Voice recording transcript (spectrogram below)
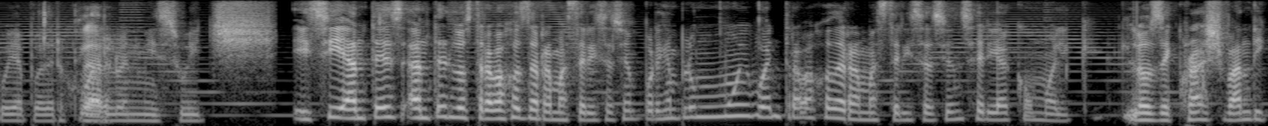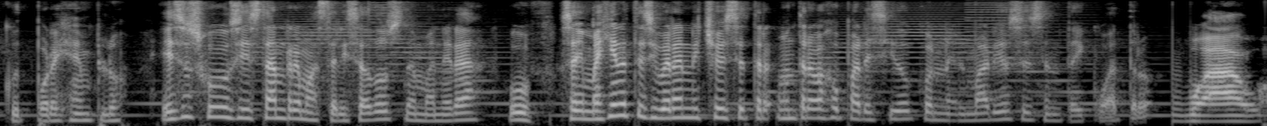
voy a poder jugarlo en mi Switch. Y sí, antes, antes los trabajos de remasterización, por ejemplo, un muy buen trabajo de remasterización sería como el los de Crash Bandicoot, por ejemplo. Esos juegos sí están remasterizados de manera. Uf. O sea, imagínate si hubieran hecho ese un trabajo parecido con el Mario 64. ¡Wow!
